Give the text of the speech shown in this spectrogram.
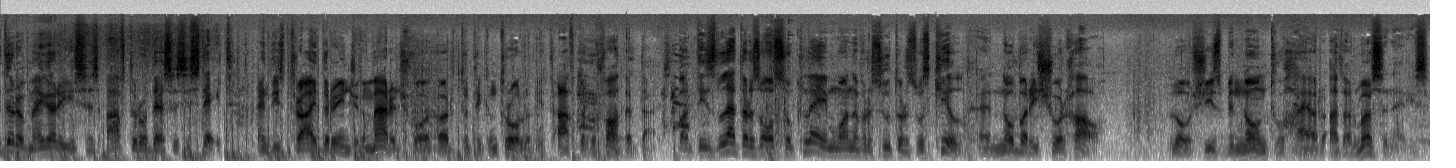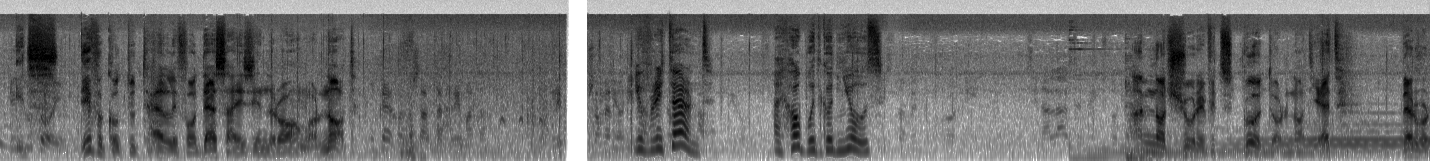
Leader of Megaris is after Odessa's estate, and he's tried arranging a marriage for her to take control of it after her father dies. But these letters also claim one of her suitors was killed, and nobody's sure how. Though she's been known to hire other mercenaries. It's difficult to tell if Odessa is in the wrong or not. You've returned. I hope with good news. I'm not sure if it's good or not yet. There were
